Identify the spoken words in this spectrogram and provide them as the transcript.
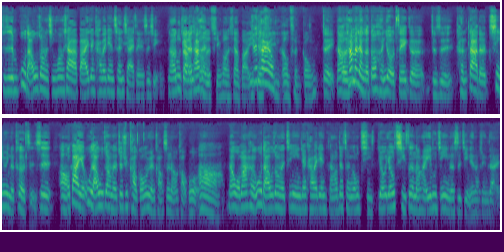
就是误打误撞的情况下把一间咖啡店撑起来这件事情，然后给了他很撞的情况下把因为他有弄成功。对，然后呃他们两个都很有这个就是很大的幸运的特质，是哦我爸也误打误撞的就去考公务员考试，然后考过，啊，然后我妈很误打误撞的经营一间咖啡店，然后就成功起有有起色，然后还一路经营了十几年到现在。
